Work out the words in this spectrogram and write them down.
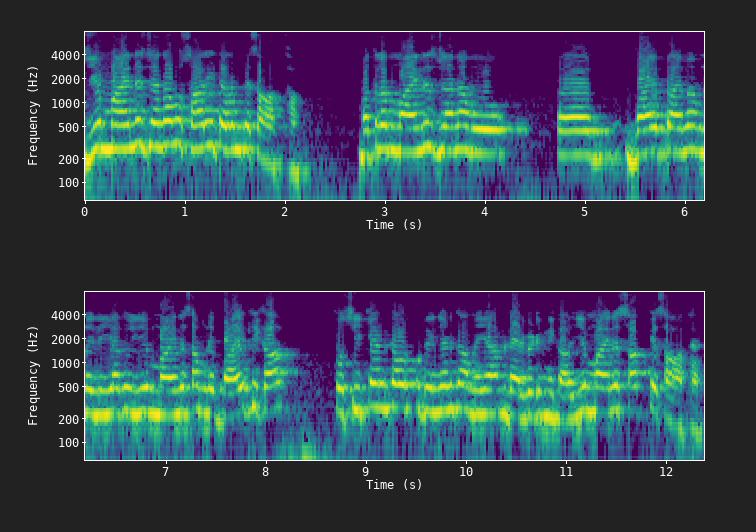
ये माइनस जो है ना वो सारी टर्म के साथ था। मतलब माइनस जो है ना वो वाई प्राइम हमने लिया तो ये माइनस हमने बाहर लिखा कोसिकेंट का और कोटेंजेंट का हमने यहाँ पे डेरिवेटिव निकाला। ये माइनस सब के साथ है।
